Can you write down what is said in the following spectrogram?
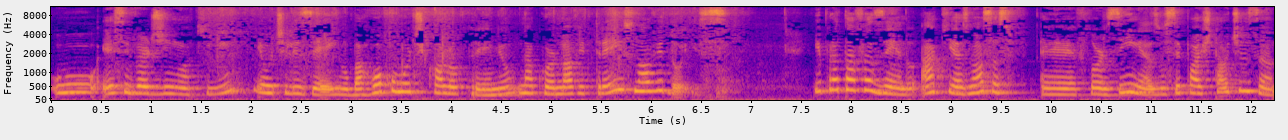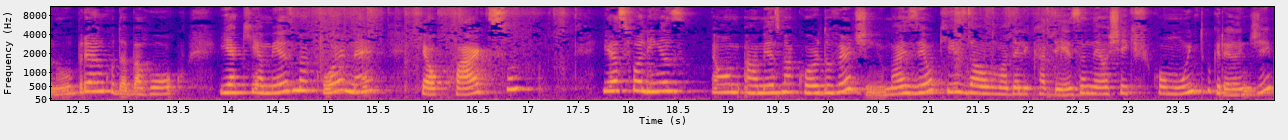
O, esse verdinho aqui, eu utilizei o Barroco Multicolor Premium na cor 9392. E para estar tá fazendo aqui as nossas é, florzinhas, você pode estar tá utilizando o branco da Barroco e aqui a mesma cor, né, que é o quartzo, e as folhinhas é a mesma cor do verdinho. Mas eu quis dar uma delicadeza, né, eu achei que ficou muito grande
